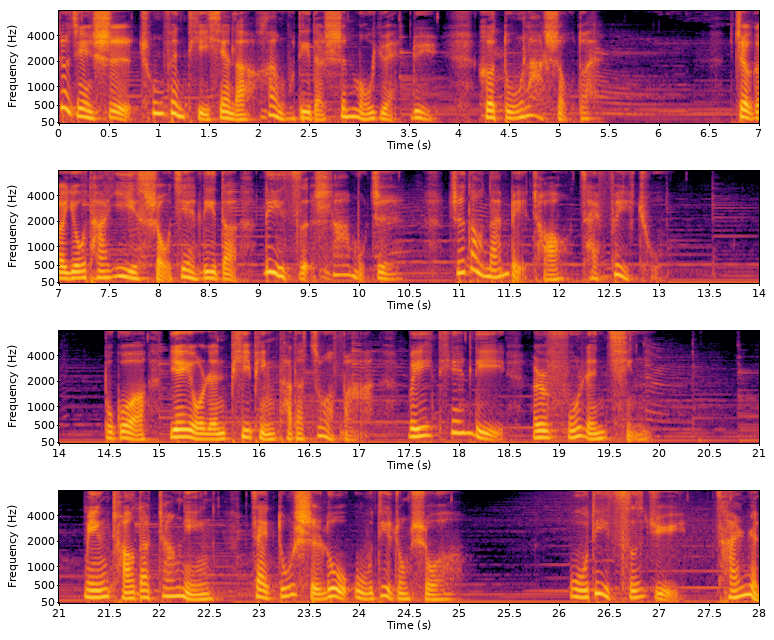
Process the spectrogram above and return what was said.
这件事充分体现了汉武帝的深谋远虑和毒辣手段。这个由他一手建立的立子杀母制，直到南北朝才废除。不过，也有人批评他的做法为天理而服人情。明朝的张宁在《读史录·武帝》中说：“武帝此举残忍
